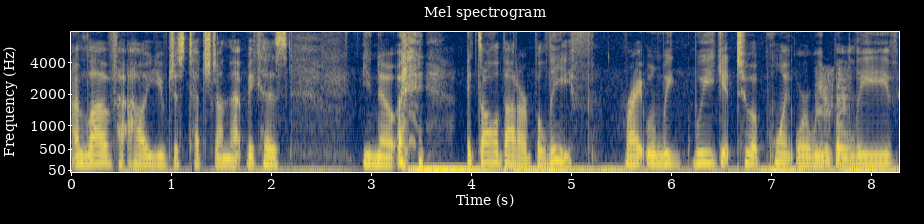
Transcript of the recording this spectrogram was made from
i love how you've just touched on that because you know it's all about our belief right when we we get to a point where we mm-hmm. believe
